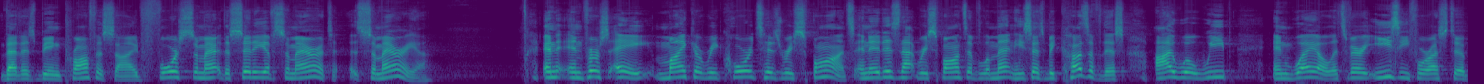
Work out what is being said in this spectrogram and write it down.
that is being prophesied for Samar- the city of Samaria. And in verse 8, Micah records his response, and it is that response of lament. He says, Because of this, I will weep and wail. It's very easy for us to,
